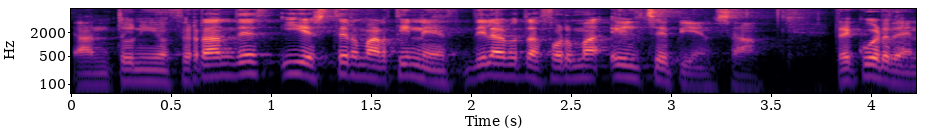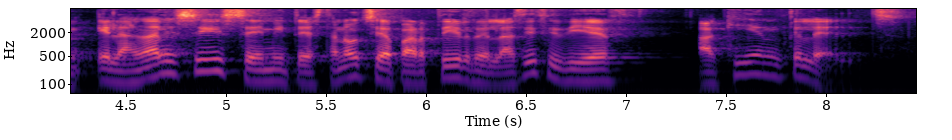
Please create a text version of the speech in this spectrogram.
Antonio Fernández y Esther Martínez de la plataforma Elche Piensa. Recuerden, el análisis se emite esta noche a partir de las 10 y 10 aquí en Teleelch.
